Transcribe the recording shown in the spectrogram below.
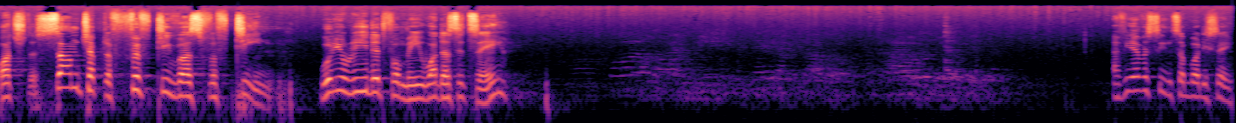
watch this. Psalm chapter 50, verse 15. Will you read it for me? What does it say? Have you ever seen somebody say,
